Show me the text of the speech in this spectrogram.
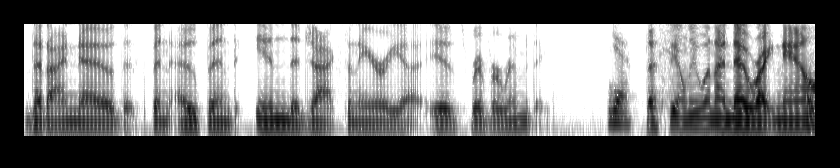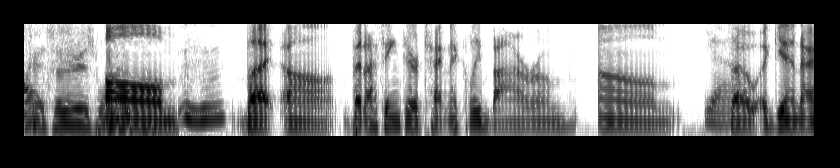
that I know that's been opened in the Jackson area is River Remedy. Yeah. That's the only one I know right now. Okay, so there is one Um, Mm-hmm. but uh, but I think they're technically Byram. Um, Yeah. So again, I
